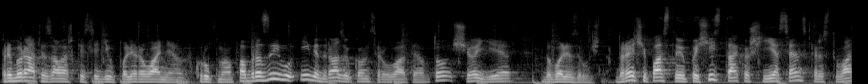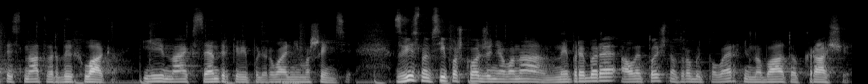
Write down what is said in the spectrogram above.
прибирати залишки слідів полірування в крупного фабразиву і відразу консервувати авто, що є доволі зручно. До речі, пастою P6 також є сенс користуватись на твердих лаках. І на ексцентриковій полірувальній машинці. Звісно, всі пошкодження вона не прибере, але точно зробить поверхню набагато кращою.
